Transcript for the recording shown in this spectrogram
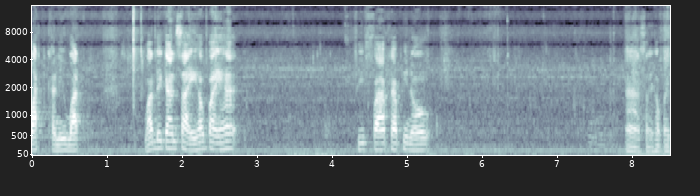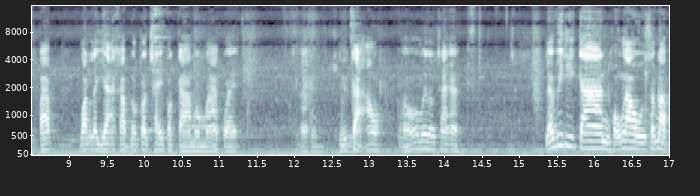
วัดคันนี้วัด วัดโดยการใส่เข้าไปฮะฟีฟ้าบครับพี่น้อง อ่า ใส่เข้าไปปั๊บ วัดระยะครับ แล้วก็ใช้ปากกามามาร์กไว้หรือกะเอาเอาไม่ต้องใช้อะ แล้ววิธีการของเราสำหรับ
